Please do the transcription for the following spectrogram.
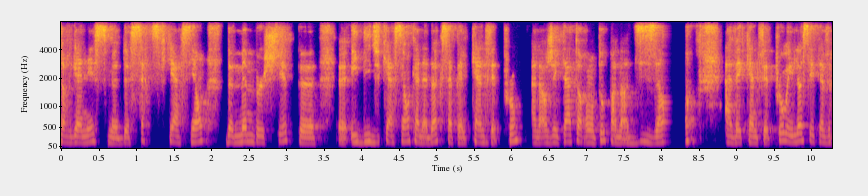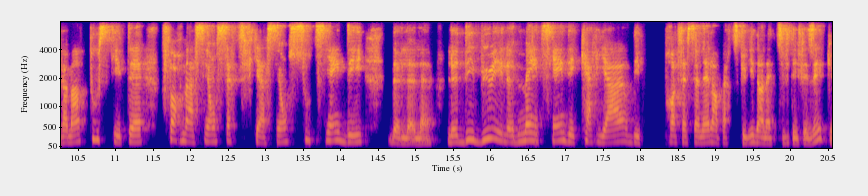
organisme de certification, de membership et d'éducation au Canada qui s'appelle CanFit Pro. Alors, j'ai été à Toronto pendant dix ans avec CanFit Pro. Et là, c'était vraiment tout ce qui était formation, certification, soutien des, de le, le, début et le maintien des carrières des professionnels en particulier dans l'activité physique,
